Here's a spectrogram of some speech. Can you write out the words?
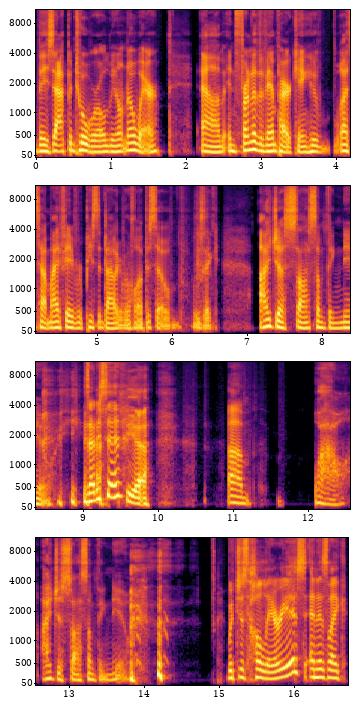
they zap into a world we don't know where. Um, in front of the Vampire King, who lets out my favorite piece of dialogue of the whole episode. He's like, "I just saw something new." Is that what he said? yeah um, wow, I just saw something new. Which is hilarious and is like,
